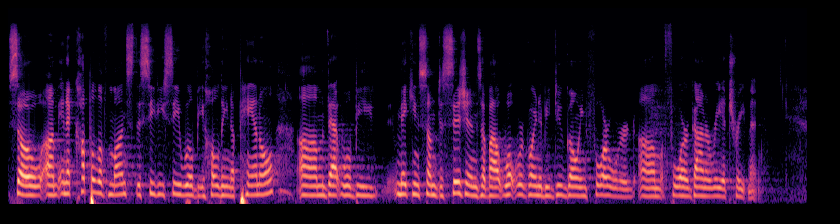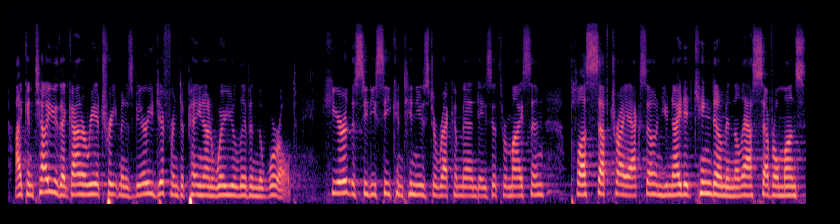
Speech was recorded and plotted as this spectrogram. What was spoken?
So, um, in a couple of months, the CDC will be holding a panel um, that will be making some decisions about what we're going to be do going forward um, for gonorrhea treatment. I can tell you that gonorrhea treatment is very different depending on where you live in the world. Here, the CDC continues to recommend azithromycin plus ceftriaxone. United Kingdom, in the last several months,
